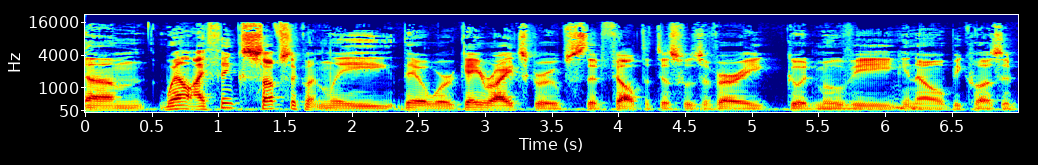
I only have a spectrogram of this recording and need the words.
Um, well, I think subsequently there were gay rights groups that felt that this was a very good movie, you know, because it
